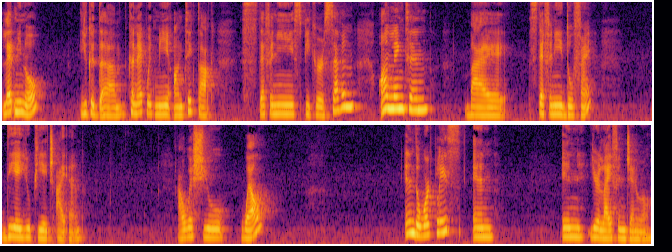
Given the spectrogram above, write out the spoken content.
Let me know. You could um, connect with me on TikTok, Stephanie Speaker 7, on LinkedIn by Stephanie Dauphin, D A U P H I N. I wish you well in the workplace and in your life in general.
